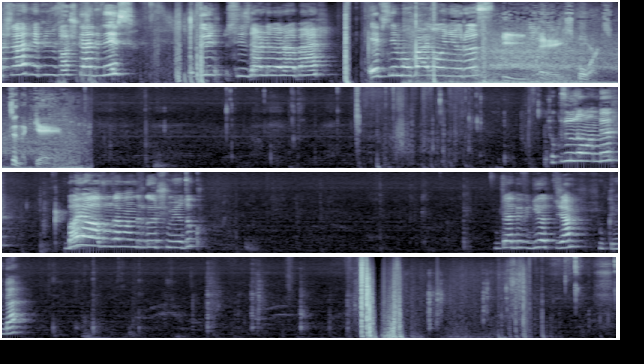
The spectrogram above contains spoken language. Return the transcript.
arkadaşlar, hepiniz hoş geldiniz. Bugün sizlerle beraber FC Mobile oynuyoruz. EA Sports. It's in the game. Çok uzun zamandır, bayağı uzun zamandır görüşmüyorduk. Güzel bir video atacağım bugün de.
